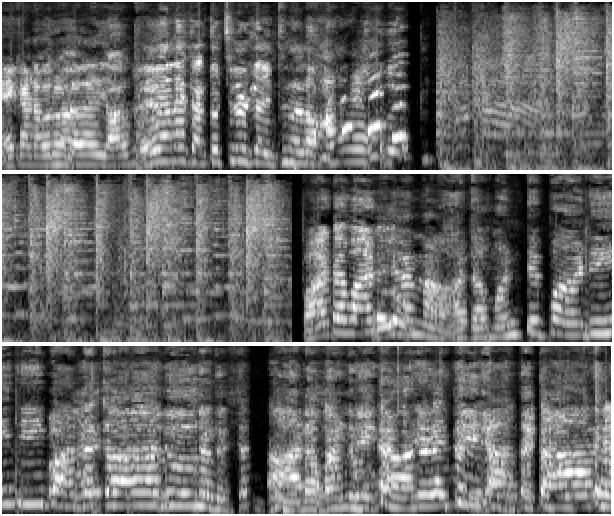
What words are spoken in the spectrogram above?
ఎక్కడ ఎవరు? కక్కొచ్చినట్లు అవుతున్నాడు పాట పాడు. ఆడమంటే పాడేది పాట కాదు. ఆడమంటే పాడేది పాట కాదు.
